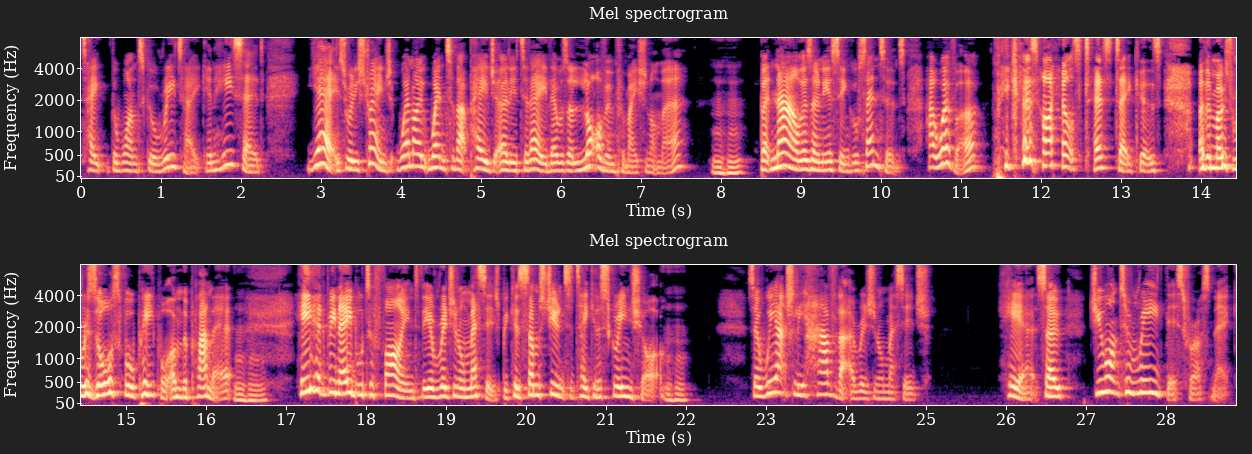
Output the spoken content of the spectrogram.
take the one skill retake." And he said, "Yeah, it's really strange. When I went to that page earlier today, there was a lot of information on there." Mm-hmm. But now there's only a single sentence. However, because IELTS test takers are the most resourceful people on the planet, Mm-hmm. he had been able to find the original message because some students had taken a screenshot. Mm-hmm. So we actually have that original message here. So do you want to read this for us, Nick?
